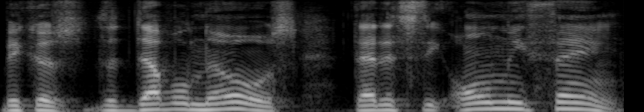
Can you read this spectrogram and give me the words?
Because the devil knows that it's the only thing,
